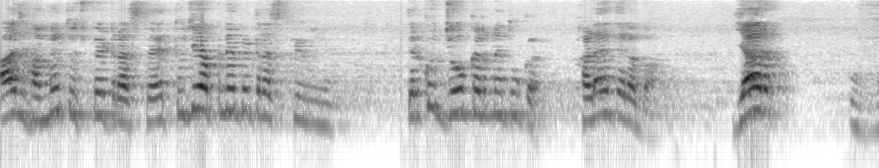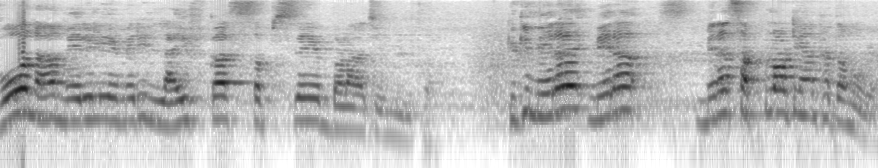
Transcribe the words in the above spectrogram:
आज हमें तुझ पे ट्रस्ट है, तुझे अपने पे ट्रस्ट क्यों नहीं है? तेरे को जो करना है, तू कर। खड़ा है तेरा बाप। यार, वो ना मेरे लिए, मेरी लाइफ का सबसे बड़ा अचीवमेंट था। क्योंकि मेरा मेरा मेरा सब प्लॉट यहाँ खत्म हो गया।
